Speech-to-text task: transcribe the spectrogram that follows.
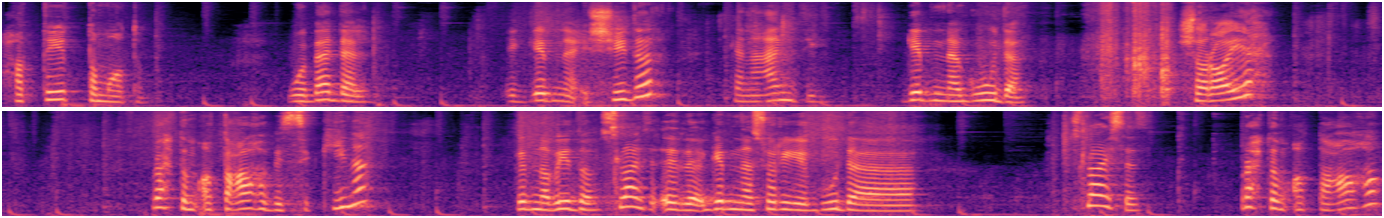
حطيت طماطم وبدل الجبنة الشيدر كان عندي جبنة جودة شرايح رحت مقطعاها بالسكينة. جبنة بيضة slice جبنة سوري جودة slices رحت مقطعاها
